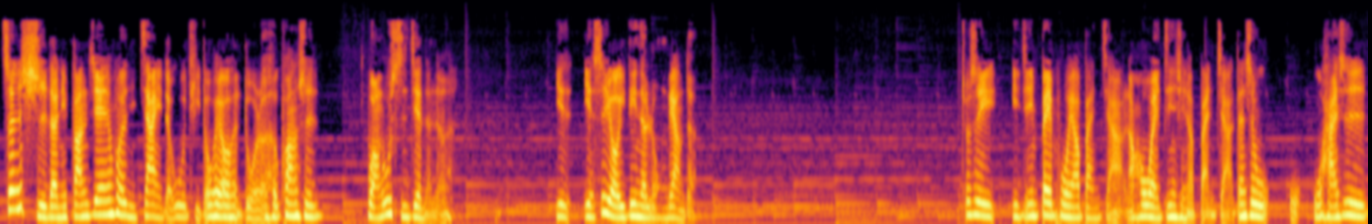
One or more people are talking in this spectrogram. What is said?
真实的，你房间或者你家里的物体都会有很多了，何况是网络世界的呢？也也是有一定的容量的。就是已经被迫要搬家，然后我也进行了搬家，但是我我我还是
